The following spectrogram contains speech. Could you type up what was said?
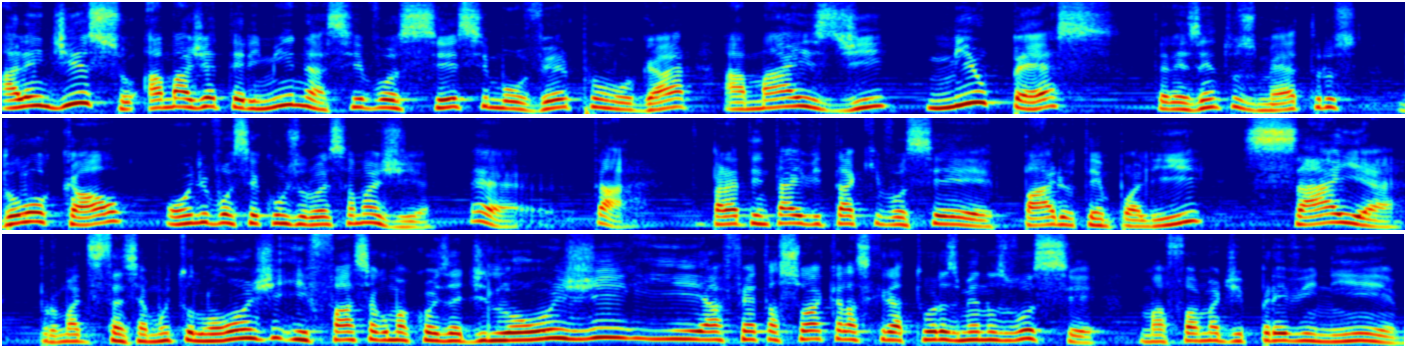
Além disso, a magia termina se você se mover para um lugar a mais de mil pés, 300 metros, do local onde você conjurou essa magia. É, tá para tentar evitar que você pare o tempo ali, saia por uma distância muito longe e faça alguma coisa de longe e afeta só aquelas criaturas menos você. Uma forma de prevenir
